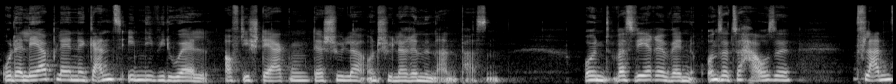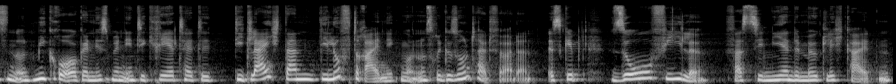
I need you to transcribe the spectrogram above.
oder Lehrpläne ganz individuell auf die Stärken der Schüler und Schülerinnen anpassen. Und was wäre, wenn unser Zuhause Pflanzen und Mikroorganismen integriert hätte, die gleich dann die Luft reinigen und unsere Gesundheit fördern. Es gibt so viele faszinierende Möglichkeiten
